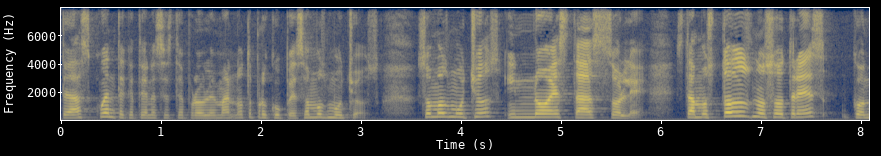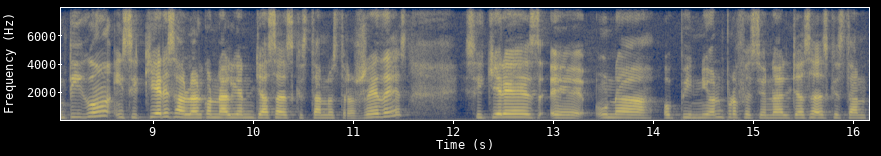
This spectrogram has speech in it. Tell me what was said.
te das cuenta que tienes este problema, no te preocupes, somos muchos. Somos muchos y no estás sole. Estamos todos nosotros contigo y si quieres hablar con alguien, ya sabes que están nuestras redes. Si quieres eh, una opinión profesional, ya sabes que están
